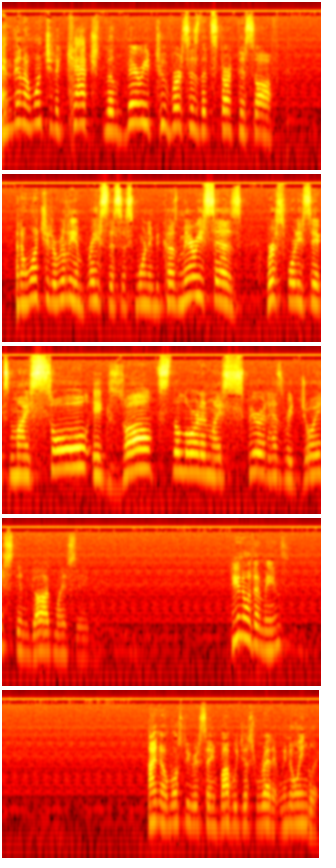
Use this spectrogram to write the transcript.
And then I want you to catch the very two verses that start this off. And I want you to really embrace this this morning because Mary says, Verse 46 My soul exalts the Lord, and my spirit has rejoiced in God my Savior. Do you know what that means? I know most of you are saying, Bob, we just read it. We know English.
